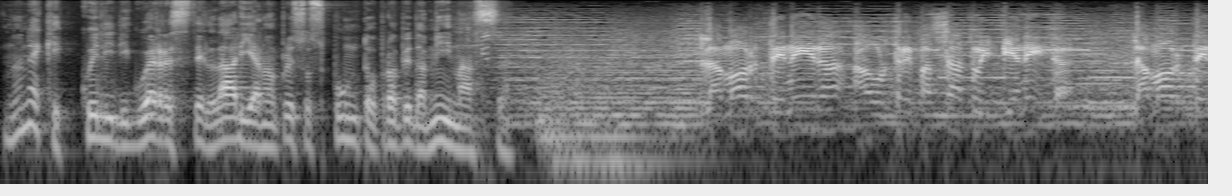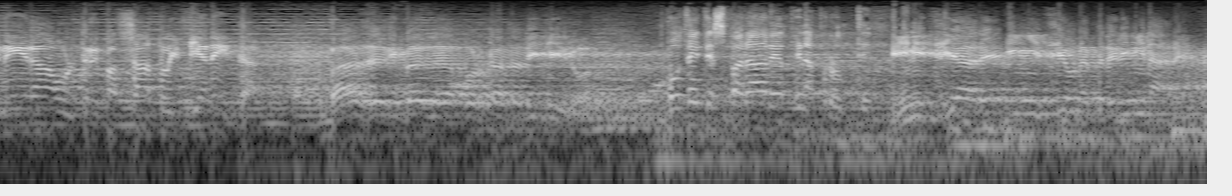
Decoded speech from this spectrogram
non è che quelli di Guerre Stellari hanno preso spunto proprio da Mimas. La morte nera ha oltrepassato il pianeta. Pianeta. Base ribelle a portata di tiro. Potete sparare appena pronte. Iniziare iniezione preliminare.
